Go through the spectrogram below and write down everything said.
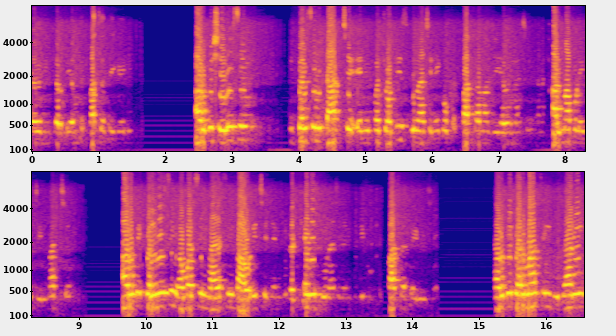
એની પર બે વખત પાછા થઈ ગયેલી. આરોપી શેરુસિંહ ઇતરસિંહ તાક છે, એની ઉપર ચોત્રીસ ગુના છે એક વખત પાસામાં જઈ આવેલા છે, અને હાલમાં પણ એ જેલમાં જ છે. આરોપી કલ્લીસિંહ, અમરસિંહ, માયાસિંહ બાવરી છે, જેની પર અઠ્યાવીસ ગુના છે, જેની પર એક વખત પાછા થયેલી છે. આરોપી કરમાસિંહ દુધાણી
